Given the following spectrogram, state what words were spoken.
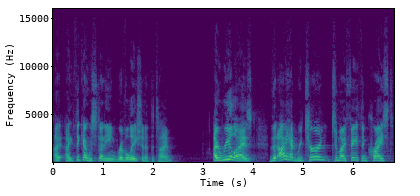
I, I, think I was studying Revelation at the time, I realized that I had returned to my faith in Christ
